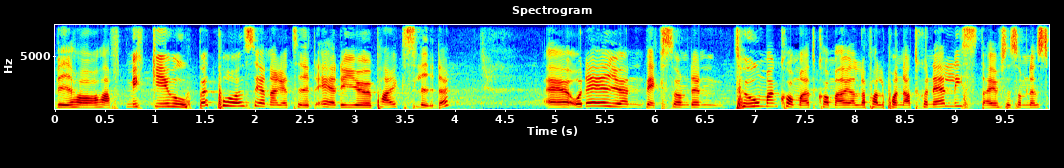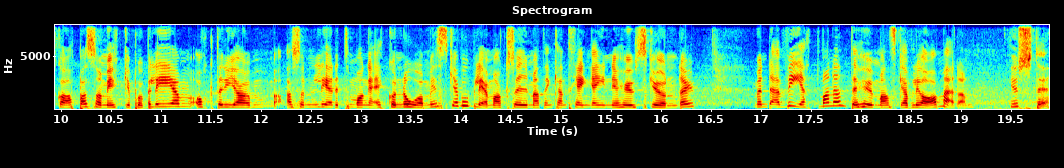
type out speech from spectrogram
vi har haft mycket i ropet på senare tid är det ju parkslide. Eh, och det är ju en växt som den tror man kommer att komma i alla fall på en nationell lista eftersom den skapar så mycket problem och den, gör, alltså den leder till många ekonomiska problem också i och med att den kan tränga in i husgrunder. Men där vet man inte hur man ska bli av med den. Just det.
